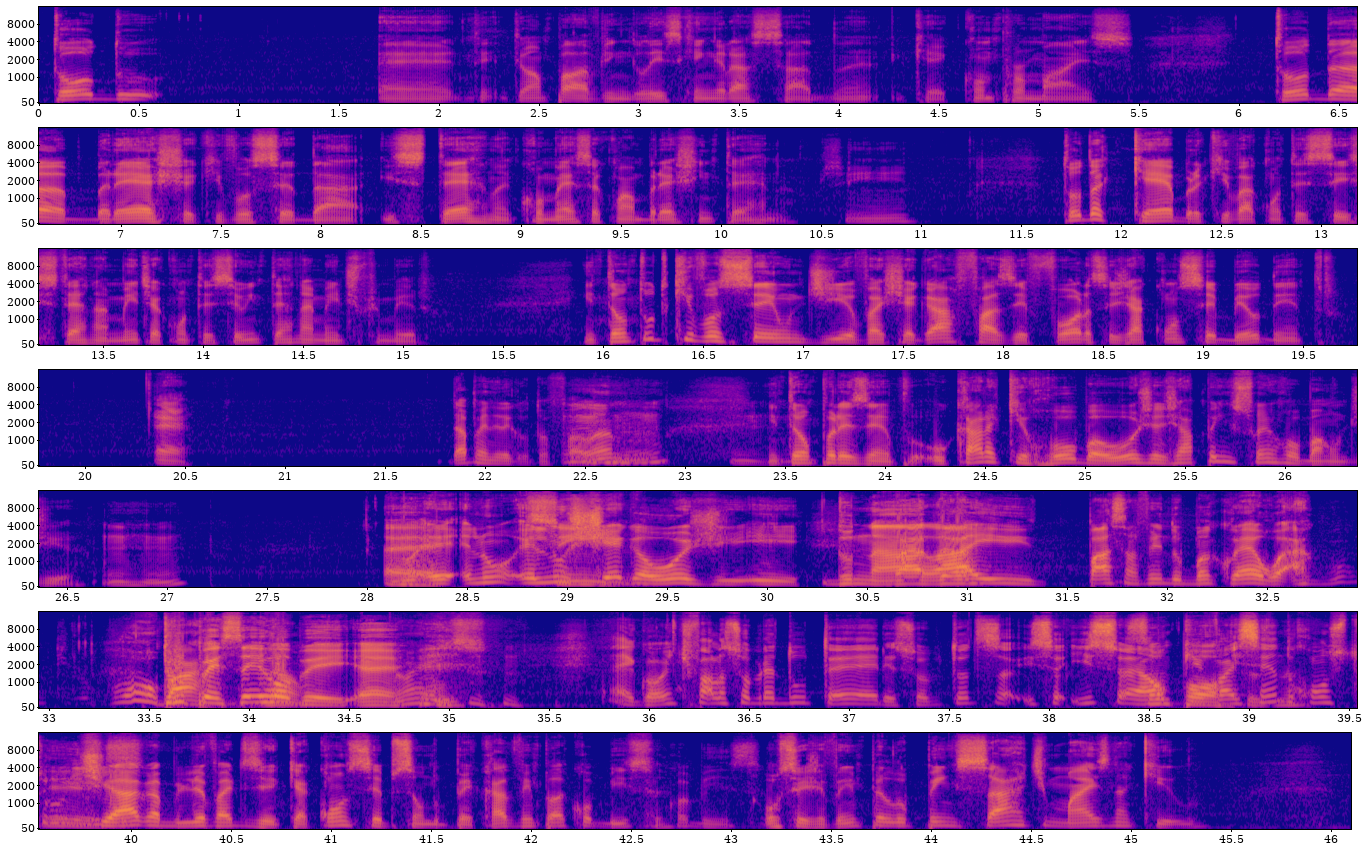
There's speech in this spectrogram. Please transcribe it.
Todo. é, tem, tem uma palavra em inglês que é engraçado, né? Que é compromise. Toda brecha que você dá externa começa com a brecha interna. Sim. Toda quebra que vai acontecer externamente aconteceu internamente primeiro. Então tudo que você um dia vai chegar a fazer fora, você já concebeu dentro. É. Dá pra entender o que eu tô falando? Uhum. Uhum. Então, por exemplo, o cara que rouba hoje ele já pensou em roubar um dia. Uhum. É, Não- ele ele não, ele não chega hoje e do vai nada. lá e passa na frente do banco. É, eu- vou roubar. Tropecei e Não, roubei. É. Não é isso. É igual a gente fala sobre adultério, sobre todas isso, isso é São algo que vai sendo né? construído. Tiago, a Bíblia vai dizer que a concepção do pecado vem pela cobiça. Cobiça. Ou seja, vem pelo pensar demais naquilo.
